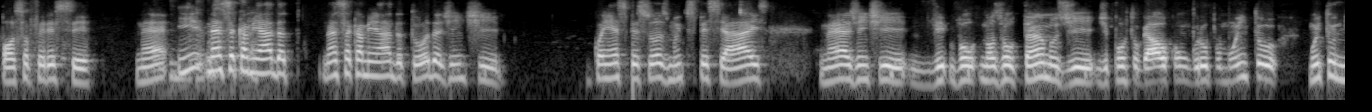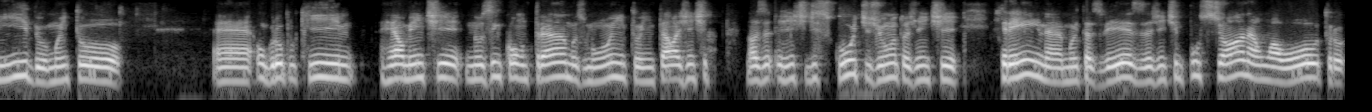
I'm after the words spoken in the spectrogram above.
possa oferecer, né? E nessa caminhada nessa caminhada toda a gente conhece pessoas muito especiais, né? A gente nós voltamos de, de Portugal com um grupo muito muito unido, muito é, um grupo que realmente nos encontramos muito. Então a gente nós, a gente discute junto, a gente treina muitas vezes, a gente impulsiona um ao outro.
